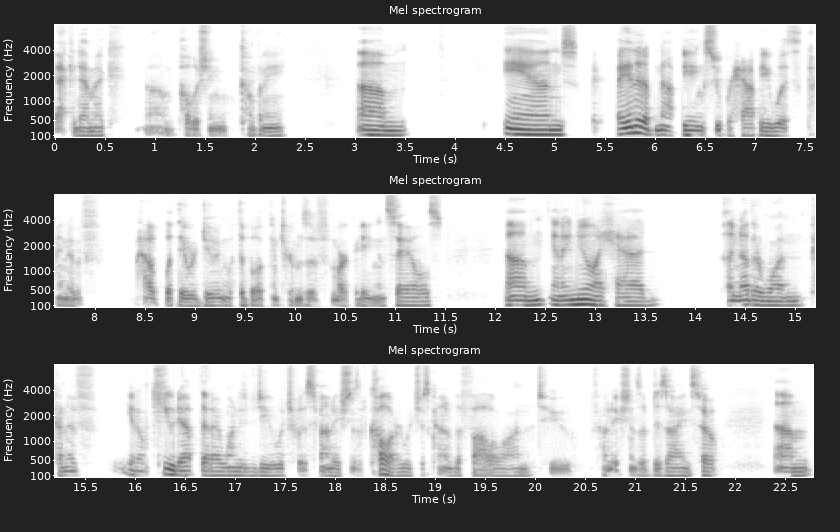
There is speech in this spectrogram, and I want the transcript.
academic um, publishing company. Um, and I ended up not being super happy with kind of how what they were doing with the book in terms of marketing and sales. Um, and I knew I had another one kind of you know queued up that I wanted to do, which was Foundations of Color, which is kind of the follow-on to Foundations of Design. So um,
